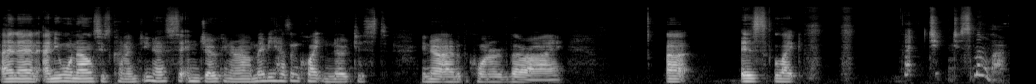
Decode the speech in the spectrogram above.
And then anyone else who's kind of, you know, sitting joking around, maybe hasn't quite noticed, you know, out of the corner of their eye, uh, is like, do, do you smell that?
